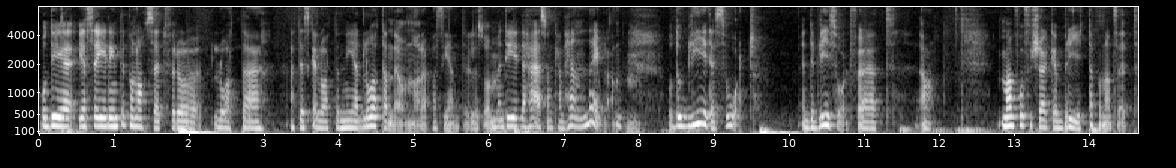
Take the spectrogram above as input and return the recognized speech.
Och det, jag säger det inte på något sätt för att låta att det ska låta nedlåtande om några patienter eller så. Men det är det här som kan hända ibland. Och då blir det svårt. Det blir svårt för att ja, man får försöka bryta på något sätt.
